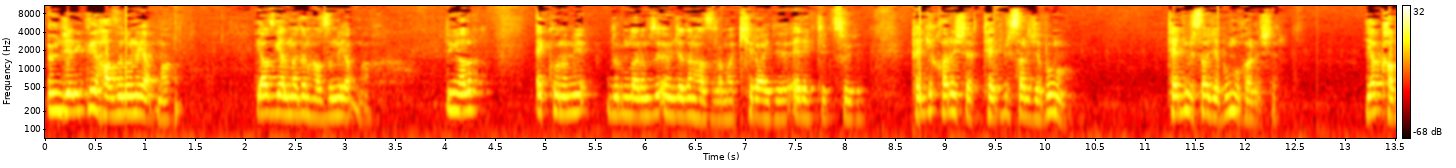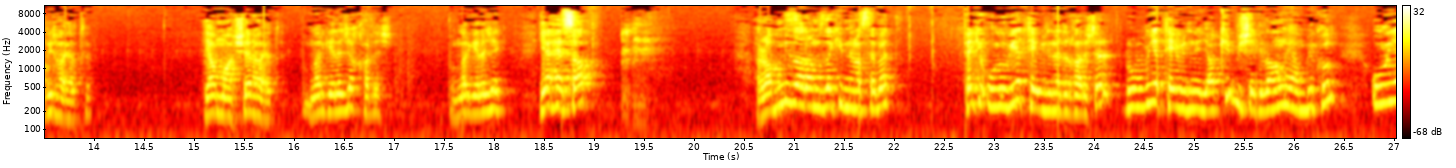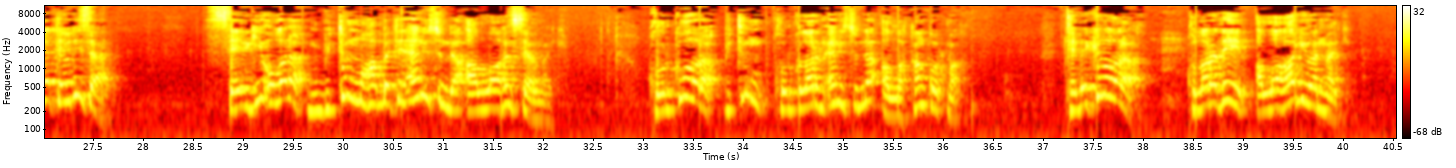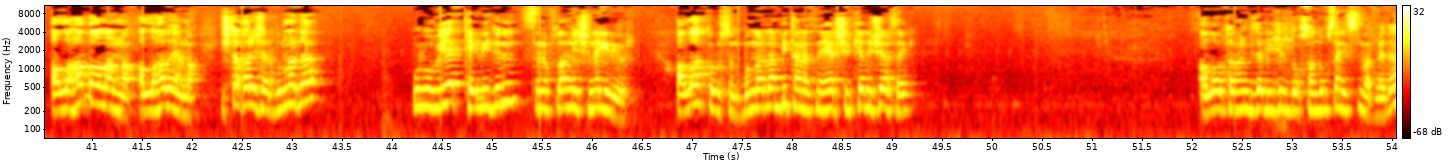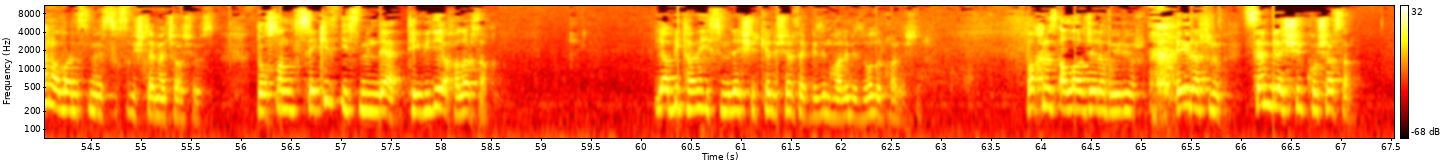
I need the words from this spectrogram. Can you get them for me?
öncelikli hazırlığını yapmak. Yaz gelmeden hazırlığını yapmak. Dünyalık ekonomi durumlarımızı önceden hazırlamak. Kiraydı, elektrik, suydu. Peki kardeşler tedbir sadece bu mu? Tedbir sadece bu mu kardeşler? Ya kabir hayatı? Ya mahşer hayatı? Bunlar gelecek kardeş. Bunlar gelecek. Ya hesap? Rabbimiz aramızdaki münasebet? Peki uluhiyet tevhidi nedir kardeşler? Rububiyet tevhidini yakın bir şekilde anlayan bir kul uluhiyet tevhidi ise sevgi olarak bütün muhabbetin en üstünde Allah'ı sevmek. Korku olarak bütün korkuların en üstünde Allah'tan korkmak. Tevekkül olarak kullara değil Allah'a güvenmek. Allah'a bağlanmak, Allah'a dayanmak. İşte kardeşler bunlar da uluhiyet tevhidinin sınıflarının içine giriyor. Allah korusun bunlardan bir tanesine eğer şirke düşersek Allah-u Teala'nın bize bildirdiği 99 tane isim var. Neden Allah'ın ismini sık sık işlemeye çalışıyoruz? 98 isminde tevhidi yakalarsak ya bir tane isminde şirke düşersek bizim halimiz ne olur kardeşler? Bakınız Allah Celle buyuruyor. Ey Resulüm sen bile şirk koşarsan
